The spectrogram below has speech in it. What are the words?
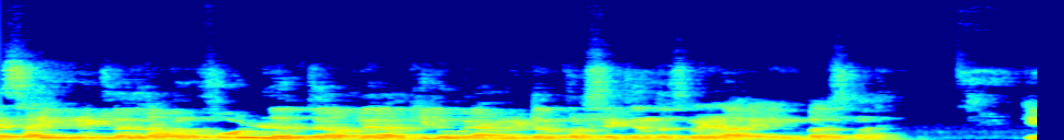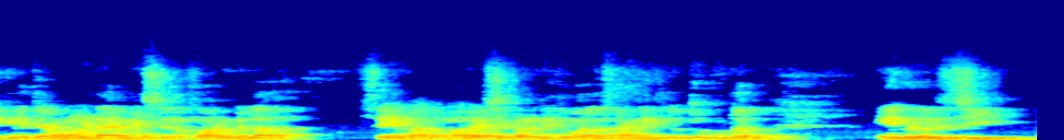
एस आय युनिटला जर आपण फोडलं तर आपल्याला किलोग्रॅम मीटर पर सेकंदच मिळणार आहे इम्पल्समध्ये ठीक आहे? त्यामुळे डायमेन्शनल फॉर्म्युला सेम आला मगाशी पण मी तुम्हाला सांगितलं होतं कुठं? एनर्जी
